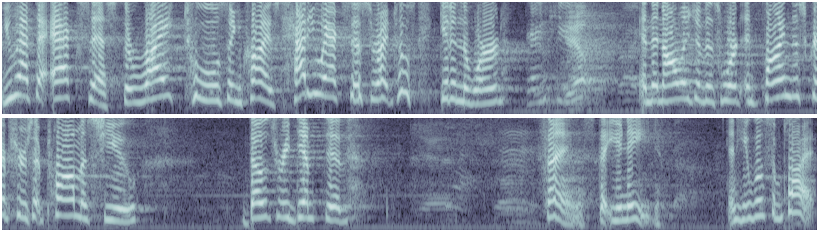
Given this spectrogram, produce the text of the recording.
You have to access the right tools in Christ. How do you access the right tools? Get in the Word. Thank you. Yep and the knowledge of His Word, and find the scriptures that promise you those redemptive things that you need. And He will supply it.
